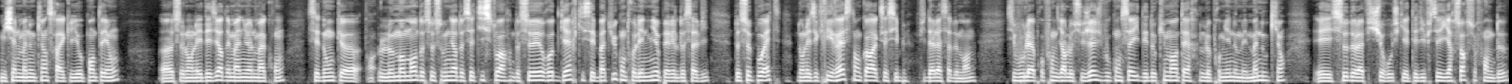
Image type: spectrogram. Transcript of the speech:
Michel Manoukian sera accueilli au Panthéon selon les désirs d'Emmanuel Macron. C'est donc euh, le moment de se souvenir de cette histoire, de ce héros de guerre qui s'est battu contre l'ennemi au péril de sa vie, de ce poète dont les écrits restent encore accessibles, fidèle à sa demande. Si vous voulez approfondir le sujet, je vous conseille des documentaires, le premier nommé Manoukian et ceux de la fiche rouge qui a été diffusé hier soir sur France 2,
